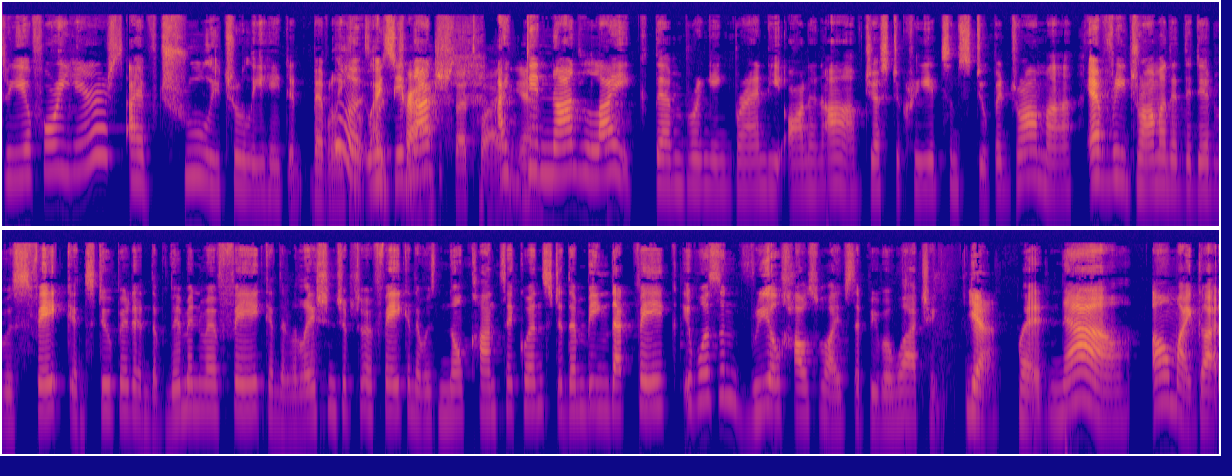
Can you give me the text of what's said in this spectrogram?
three or four years, I've truly, truly hated Beverly well, Hills. I did trash that's why. I yeah. did not like them bringing Brandi on and off just to create some stupid drama. Every drama that they did was fake and stupid, and the women were fake, and the relationships were fake, and there was no consequence to them being that fake. It wasn't real housewives that we were watching. yeah But now, oh my god!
